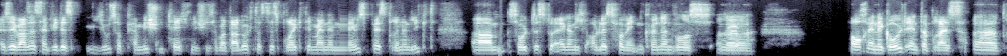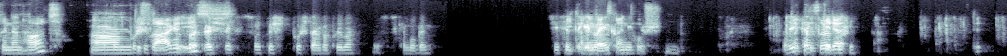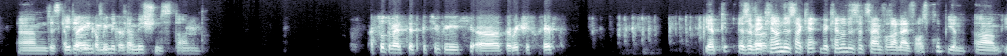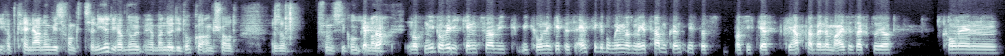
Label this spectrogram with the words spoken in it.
also ich weiß jetzt nicht, wie das User Permission technisch ist, aber dadurch, dass das Projekt in meinem Namespace drinnen liegt, ähm, solltest du eigentlich alles verwenden können, was äh, auch eine Gold Enterprise äh, drinnen hat. Ähm, die Frage ist. Und pusht, pusht einfach drüber. Das ist kein Problem. Sie sind ja nur reinpushen. Also ich kann das geht ja, ähm, das geht ja irgendwie mit also. Permissions dann. Achso, du meinst jetzt bezüglich äh, der Register selbst? Ja, also wir, können das, wir können das jetzt einfach live ausprobieren. Ähm, ich habe keine Ahnung, wie es funktioniert. Ich habe hab mir nur die Doku angeschaut. Also fünf Sekunden Ich habe es auch noch nie probiert. Ich kenne zwar, wie, wie Conan geht. Das einzige Problem, was wir jetzt haben könnten, ist das, was ich zuerst gehabt habe. Normalerweise sagst du ja, Conan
